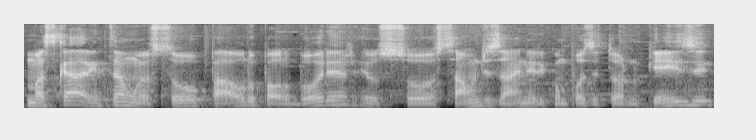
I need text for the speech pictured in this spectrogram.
Mas, cara, então, eu sou o Paulo, Paulo Borer, eu sou sound designer e compositor no Case,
